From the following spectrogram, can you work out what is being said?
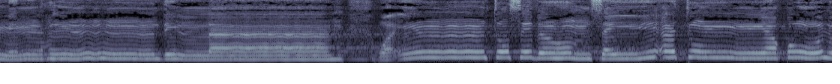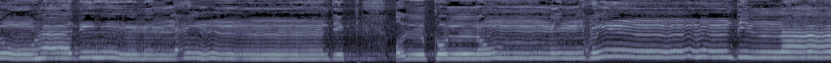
من عند الله. وإن تصبهم سيئة يقولوا هذه من عندك. قل كل من عند الله.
